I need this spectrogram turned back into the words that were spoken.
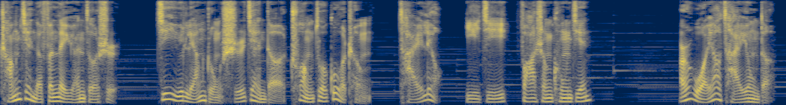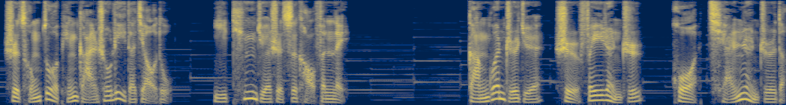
常见的分类原则是基于两种实践的创作过程、材料以及发生空间，而我要采用的是从作品感受力的角度，以听觉式思考分类。感官直觉是非认知或前认知的。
